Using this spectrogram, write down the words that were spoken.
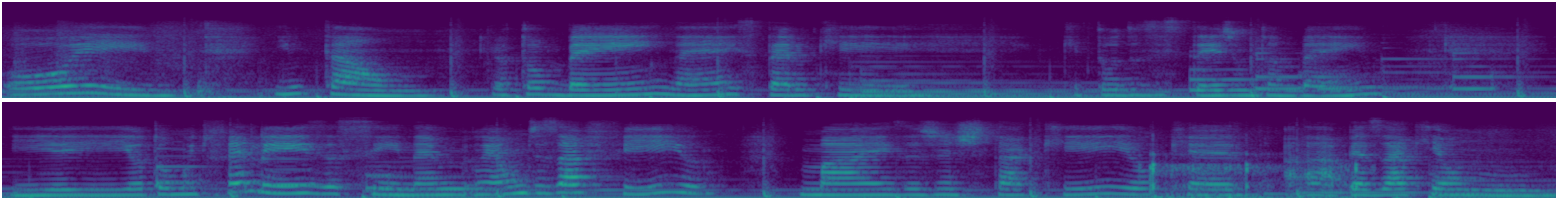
Oi, então, eu tô bem, né? Espero que, que todos estejam também. E, e eu tô muito feliz, assim, né? É um desafio mas a gente está aqui eu quero, apesar que é um,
